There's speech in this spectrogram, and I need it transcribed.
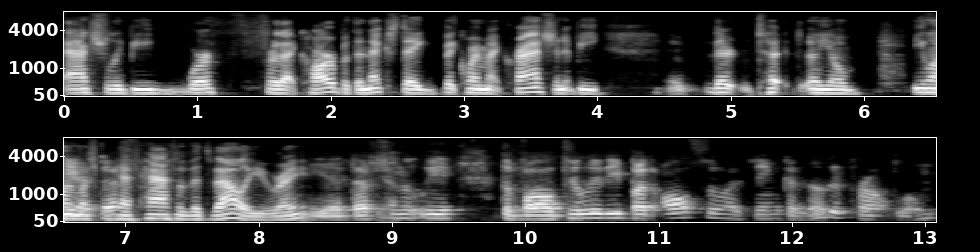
actually be worth for that car, but the next day Bitcoin might crash and it be there. T- uh, you know, Elon Yeah, Musk would def- have half of its value, right? Yeah, definitely the volatility, but also I think another problem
